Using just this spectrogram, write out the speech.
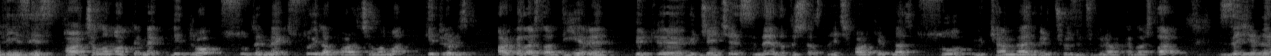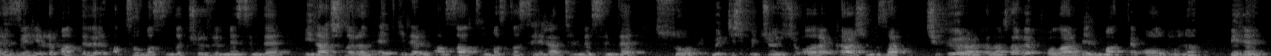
Lizis parçalamak demek, hidro su demek, suyla parçalama, hidroliz. Arkadaşlar diğeri hücre içerisinde ya da dışarısında hiç fark etmez. Su mükemmel bir çözücüdür arkadaşlar. Zehirlerin, zehirli maddelerin atılmasında, çözülmesinde, ilaçların etkilerinin azaltılmasında, seyreltilmesinde su müthiş bir çözücü olarak karşımıza çıkıyor arkadaşlar ve polar bir madde olduğunu bilin.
